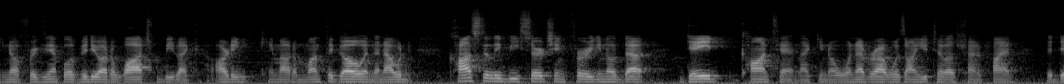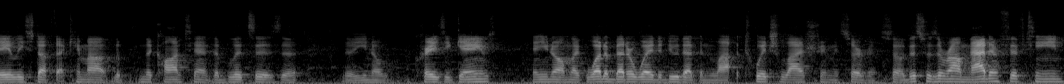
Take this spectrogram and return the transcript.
you know, for example, a video I'd watch would be like already came out a month ago, and then I would constantly be searching for you know that date content. Like you know, whenever I was on YouTube, I was trying to find the daily stuff that came out, the, the content, the blitzes, the, the you know crazy games. And you know, I'm like, what a better way to do that than li- Twitch live streaming service. So this was around Madden 15,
